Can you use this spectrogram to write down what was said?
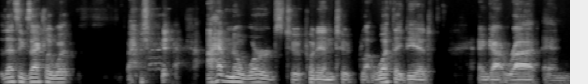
that's exactly what I have no words to put into like what they did and got right and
